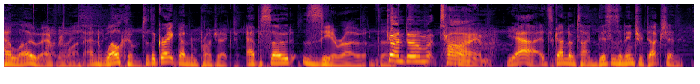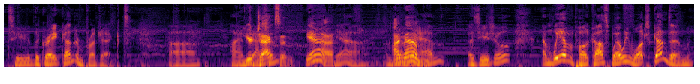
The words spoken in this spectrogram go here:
Hello, everyone, and welcome to the Great Gundam Project, episode zero. The- Gundam time. yeah, it's Gundam time. This is an introduction to the Great Gundam Project. Uh, I'm You're Jackson. Yeah. Yeah, I'm by Em. as usual, and we have a podcast where we watch Gundam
